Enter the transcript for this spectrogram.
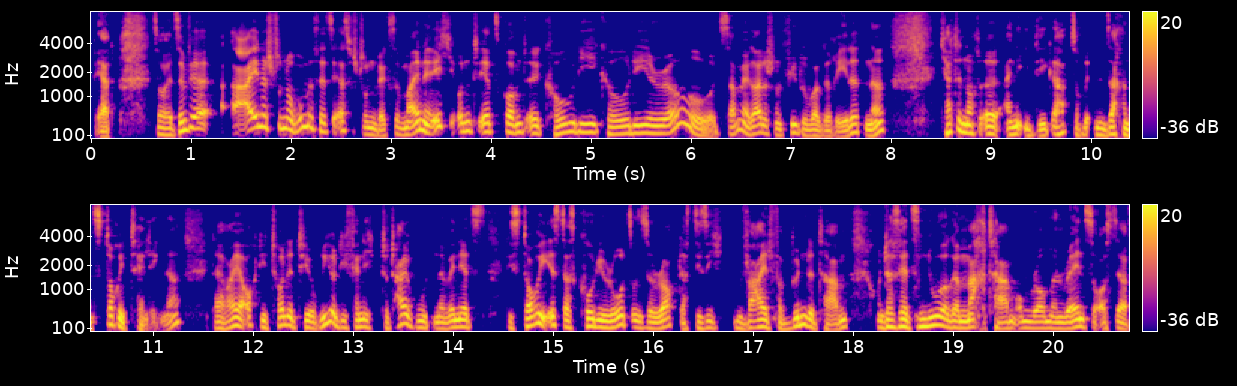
wert. So, jetzt sind wir eine Stunde rum, ist jetzt der erste Stundenwechsel, meine ich, und jetzt kommt äh, Cody Cody, Rhodes. Da haben wir gerade schon viel drüber geredet, ne? Ich hatte noch äh, eine Idee gehabt, so in Sachen Storytelling, ne? Da war ja auch die tolle Theorie und die fände ich total gut, ne? Wenn jetzt die Story ist, dass Cody Rhodes und The Rock, dass die sich in Wahrheit verbündet haben und das jetzt nur gemacht haben, um Roman Reigns so aus der,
